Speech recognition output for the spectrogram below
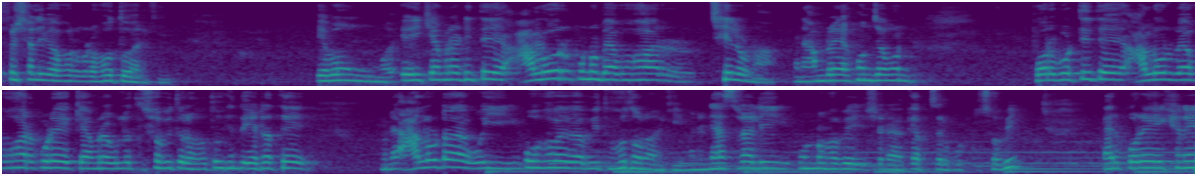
স্পেশালি ব্যবহার করা হতো আর কি। এবং এই ক্যামেরাটিতে আলোর কোনো ব্যবহার ছিল না। মানে আমরা এখন যেমন পরবর্তীতে আলোর ব্যবহার করে ক্যামেরাগুলোতে ছবি তোলা হতো, কিন্তু এটাতে মানে আলোটা ওই ওভাবে ব্যবহৃত হতো না আর কি মানে ন্যাচারালি অন্যভাবে সেটা ক্যাপচার করতো ছবি। এরপরে এখানে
